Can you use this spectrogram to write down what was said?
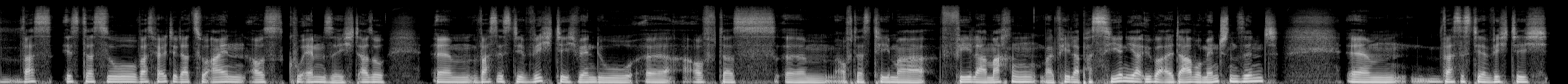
was ist das so, was fällt dir dazu ein aus QM-Sicht? Also ähm, was ist dir wichtig, wenn du äh, auf, das, ähm, auf das Thema Fehler machen, weil Fehler passieren ja überall da, wo Menschen sind. Ähm, was ist dir wichtig,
